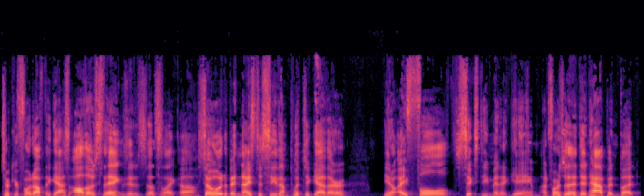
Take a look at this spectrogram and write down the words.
took your foot off the gas, all those things, and it's just like, oh. So it would have been nice to see them put together you know, a full 60 minute game. Unfortunately, that didn't happen, but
